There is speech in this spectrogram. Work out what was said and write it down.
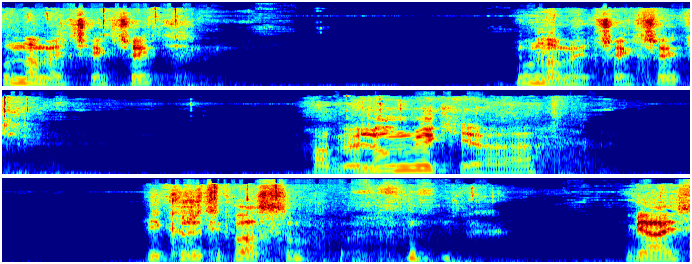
Bunu da meç çekecek. Bunu da meç çekecek. Ha böyle olmuyor ki ya. Bir kritik bastım. bir ice.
